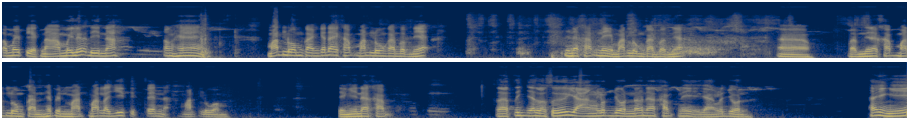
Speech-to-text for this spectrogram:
ต้องไม่เปียกน้ำไม่เลอะดินนะต้องแห้ง มัดรวมกันก็ได้ครับ มัดรวมกันแบบเนี้ยนี่นะครับ นี่มัดรวมกันแบบเนี้ยอ่า แบบนี้นะครับ มัดรวมกันให้เป็นมัดมัดละยี่สิบเส้นอะ มัดรวม อย่างนี้นะครับโอเคแล้วที่เราซื้อยางรถยนต์แล้วนะครับ นี่ยางรถยนต์ ถ้าอย่างนี้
